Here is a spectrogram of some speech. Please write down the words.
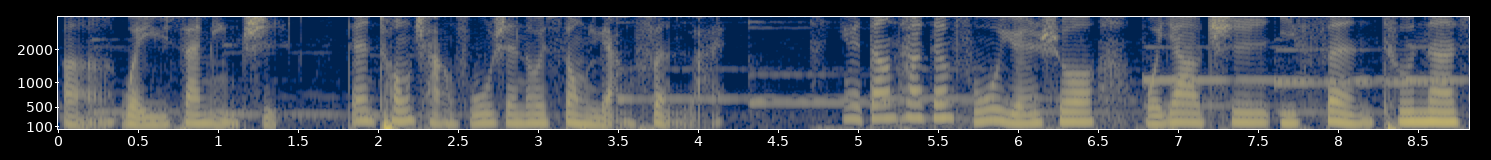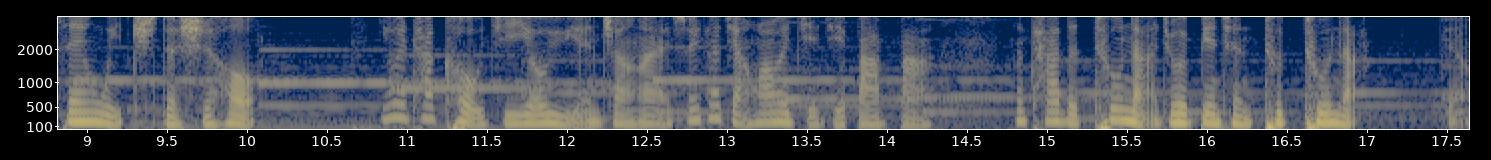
呃尾鱼三明治，但通常服务生都会送两份来，因为当他跟服务员说我要吃一份 tuna sandwich 的时候，因为他口急有语言障碍，所以他讲话会结结巴巴，那他的 tuna 就会变成 t tuna 这样，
